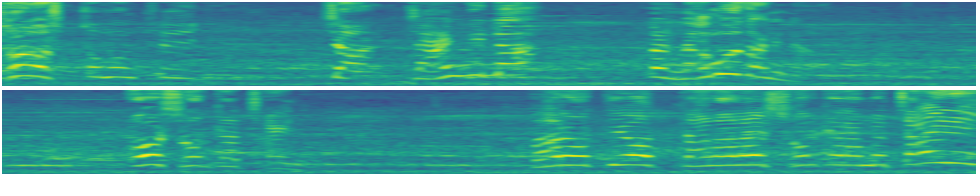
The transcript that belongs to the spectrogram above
স্বরাষ্ট্রমন্ত্রী জাহাঙ্গীর না, নামও জানি না। ও সরকার চায়নি। ভারতীয় দালালের সরকার আমরা চাইনি।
